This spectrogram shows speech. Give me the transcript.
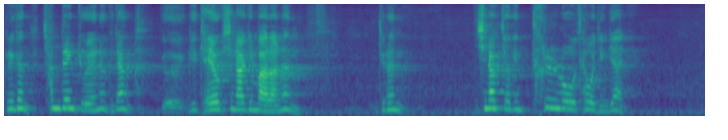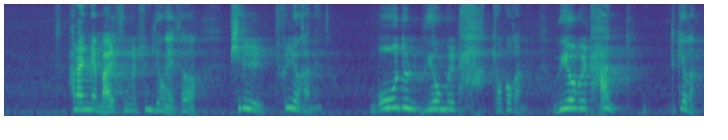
그러니까 참된 교회는 그냥 그 개혁 신학이 말하는 그런 신학적인 틀로 세워진 게 아니에요. 하나님의 말씀을 순종해서 피를 흘려가면서 모든 위험을 다 겪어가면서 위협을 다 느껴가면서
